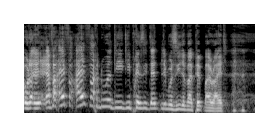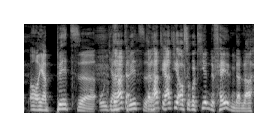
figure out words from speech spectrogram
oder einfach, einfach, einfach nur die, die Präsidentenlimousine bei Pimp My Ride. Oh ja, bitte. Oh ja, dann hat, bitte. Dann hat die, hat die auch so rotierende Felgen danach.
